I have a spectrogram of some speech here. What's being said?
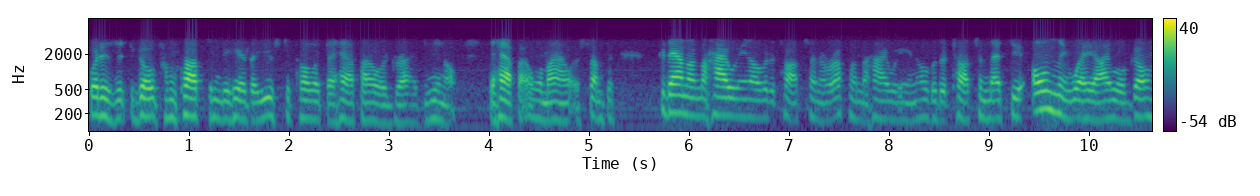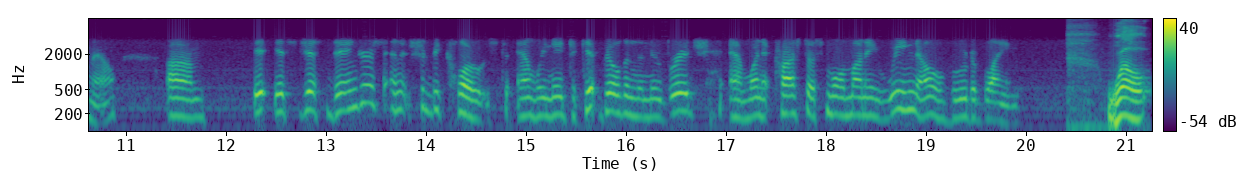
what is it to go from Clopton to here? They used to call it the half hour drive. You know, the half hour mile or something. Go down on the highway and over to Topsham, or up on the highway and over to Topsham. That's the only way I will go now. Um, it, it's just dangerous and it should be closed. And we need to get building the new bridge. And when it costs us more money, we know who to blame. Well,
